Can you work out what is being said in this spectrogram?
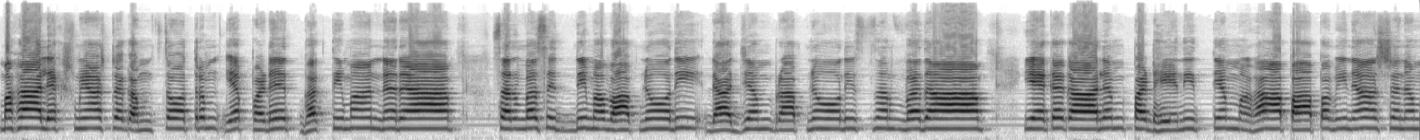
മഹാലക്ഷ്മ്യാഷ്ടകം സ്തോത്രം യപ്പഠേത് ഭക്തിമാൻ നരാ സർവസിദ്ധിമവാപ്നോതി രാജ്യം പ്രാപ്നോതി സർവദാ. ഏകകാലം പഠേ നിത്യം മഹാപാപവിനാശനം.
